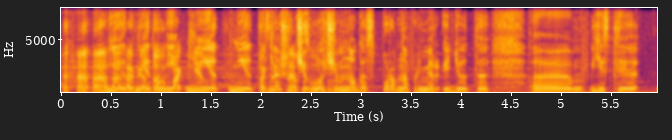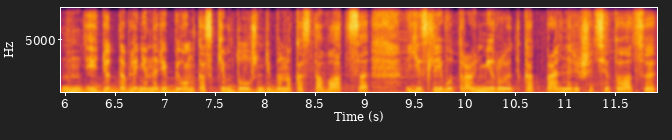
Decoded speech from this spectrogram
Нет, нет, нет, пакет, нет, нет. Знаешь, очень, очень много споров, например, идет, э, если идет давление на ребенка, с кем должен ребенок оставаться, если его травмирует, как правильно решить ситуацию.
